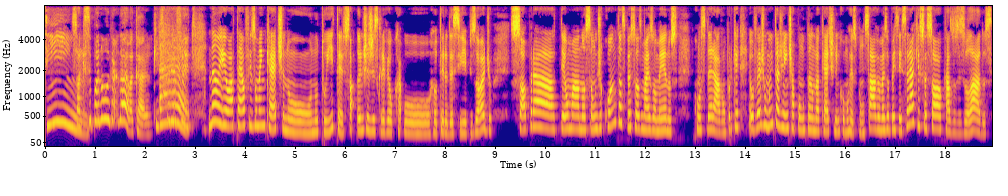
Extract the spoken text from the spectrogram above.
Sim! Só que se põe no lugar dela, cara. O que, que você É. teria feito? Não, eu até eu fiz uma enquete no, no Twitter, só antes de escrever o, o roteiro desse episódio, só pra ter uma noção de quantas pessoas mais ou menos consideravam. Porque eu vejo muita gente apontando a Catelyn como responsável, mas eu pensei, será que isso é só casos isolados?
